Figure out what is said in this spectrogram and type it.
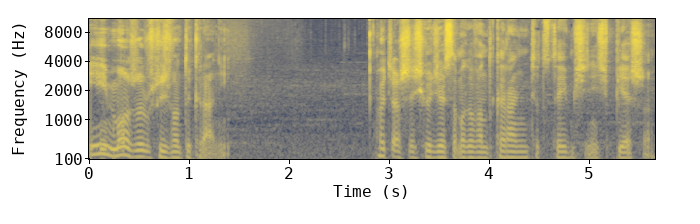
i może ruszyć wątek rani. Chociaż jeśli chodzi o samego wątka rani, to tutaj mi się nie śpieszy.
